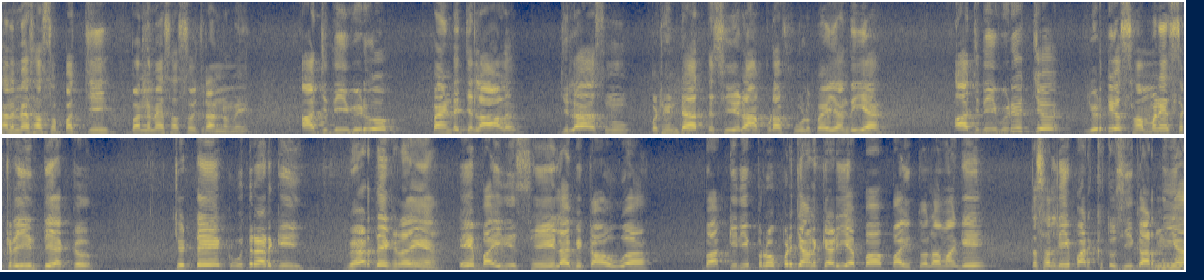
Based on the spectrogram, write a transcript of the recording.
98725 92794 ਅੱਜ ਦੀ ਵੀਡੀਓ ਪਿੰਡ ਜਲਾਲ, ਜ਼ਿਲ੍ਹਾ ਇਸ ਬਠਿੰਡਾ, ਤਹਿਸੀਲ ਰਾਮਪੁਰਾ, ਫੂਲ ਪੈ ਜਾਂਦੀ ਹੈ। ਅੱਜ ਦੀ ਵੀਡੀਓ 'ਚ ਜਿਹੜੀ ਤੁਸੀਂ ਸਾਹਮਣੇ ਸਕਰੀਨ ਤੇ ਇੱਕ ਚਿੱਟੇ ਕਬੂਤਰ ਅੜਗੀ ਵੈੜ ਦੇਖ ਰਹੇ ਆ ਇਹ ਬਾਈ ਦੀ ਸੇਲ ਆ ਵਿਕਾਊ ਆ। ਬਾਕੀ ਦੀ ਪ੍ਰੋਪਰ ਜਾਣਕਾਰੀ ਆਪਾਂ ਬਾਈ ਤੋਂ ਲਵਾਂਗੇ। ਤਸੱਲੀ ਪਰਖ ਤੁਸੀਂ ਕਰਨੀ ਆ।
